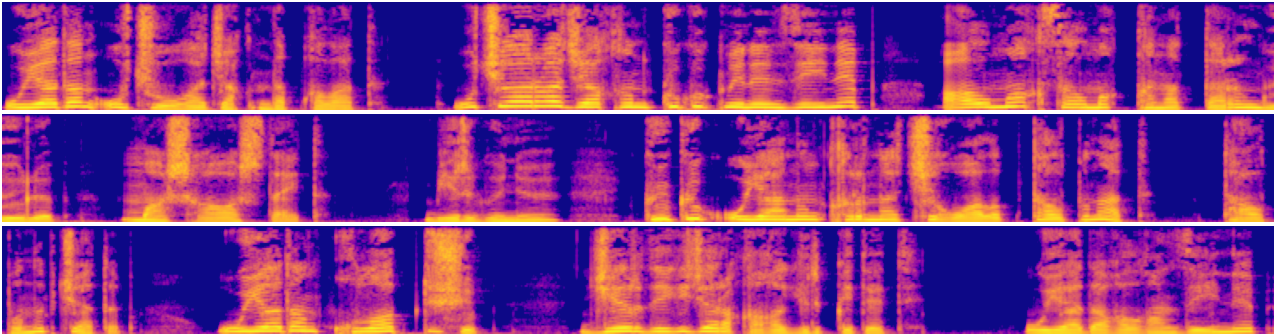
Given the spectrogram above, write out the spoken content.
уядан учууга жакындап калат. Учаарга жакын күкүк менен зейнеп алмак салмак канаттарын күүлөп машыга баштайт. Бир күнү күкүк уянын кырына чыгып алып талпынат талпынып жатып уядан кулап түшүп жердеги жаракага кирип кетет. Уяда калган зейнеп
